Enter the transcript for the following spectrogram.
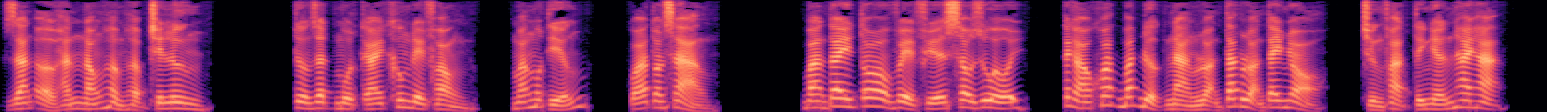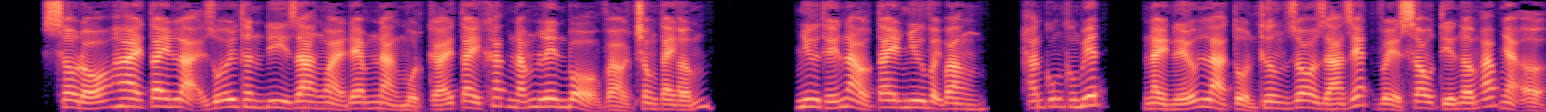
dán ở hắn nóng hầm hập trên lưng. Tưởng giật một cái không đề phòng, mắng một tiếng, quá toan sảng. Bàn tay to về phía sau ruôi, cách áo khoác bắt được nàng loạn tác loạn tay nhỏ, trừng phạt tính ấn hai hạ. Sau đó hai tay lại duỗi thân đi ra ngoài đem nàng một cái tay khác nắm lên bỏ vào trong tay ấm. Như thế nào tay như vậy bằng, hắn cũng không biết, này nếu là tổn thương do giá rét về sau tiến ấm áp nhà ở,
